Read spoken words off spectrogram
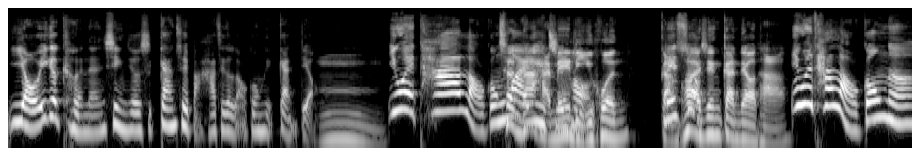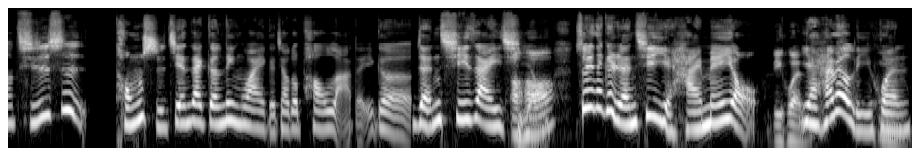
有一个可能性就是干脆把她这个老公给干掉。嗯，因为她老公外遇之后，还没离婚，赶快先干掉他。因为她老公呢，其实是。同时间在跟另外一个叫做 Paula 的一个人妻在一起哦，uh huh. 所以那个人妻也还没有离婚，也还没有离婚。嗯、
